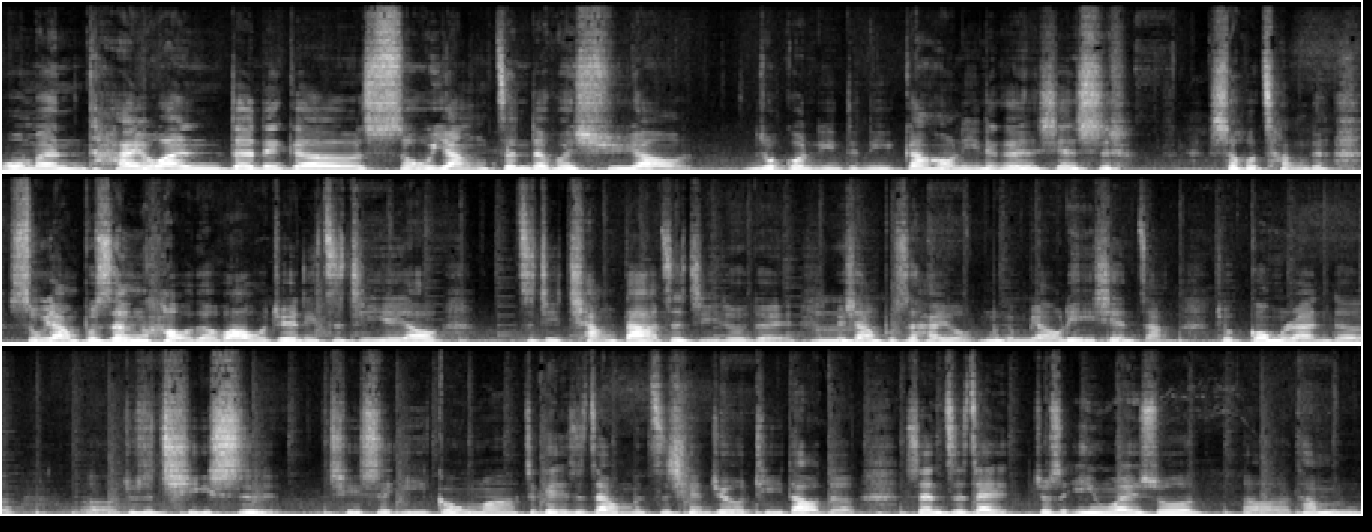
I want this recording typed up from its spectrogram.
我们台湾的那个素养真的会需要，如果你的你刚好你那个县市首长的素养不是很好的话，我觉得你自己也要。自己强大自己，对不对？嗯。就像不是还有那个苗栗县长就公然的呃，就是歧视歧视移工吗？这个也是在我们之前就有提到的，甚至在就是因为说呃，他们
